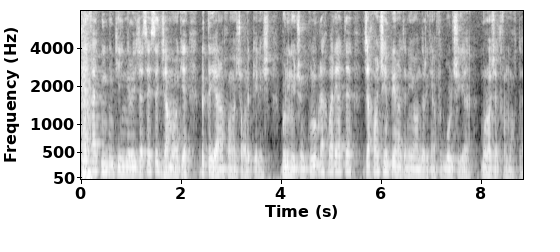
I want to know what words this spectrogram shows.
Ten Hagning keyingi rejasi esa jamoaga bitta yarim himoyachi olib kelish. Buning uchun klub rahbariyati jahon chempionatini yondirgan futbolchiga murojaat qilmoqda.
